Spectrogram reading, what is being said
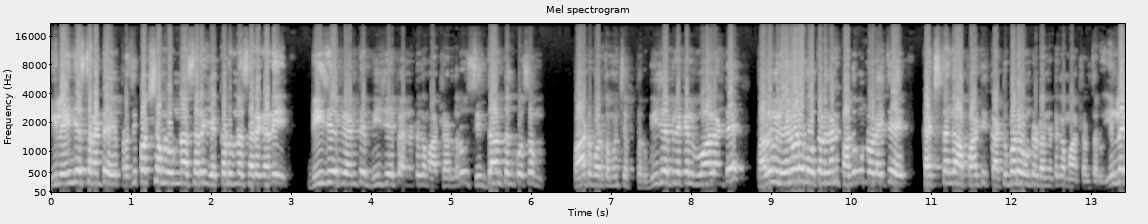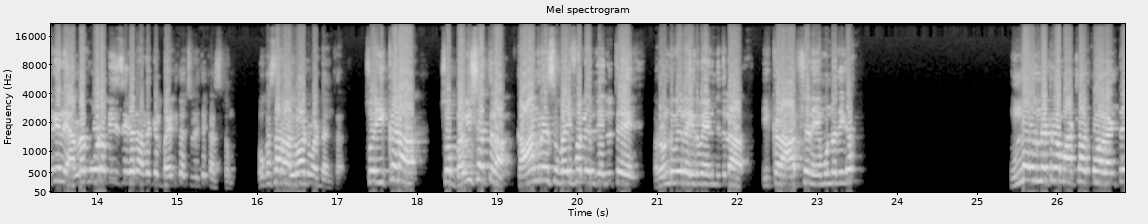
వీళ్ళు ఏం చేస్తారంటే ప్రతిపక్షంలో ఉన్నా సరే ఎక్కడున్నా సరే కానీ బీజేపీ అంటే బీజేపీ అన్నట్టుగా మాట్లాడతారు. సిద్ధాంతం కోసం పాటు పడతామని చెప్తారు. బీజేపీలోకి వెళ్ళి పోవాలంటే పదవి లేనోడే పోతాడు కానీ పదవి ఉన్నోడైతే ఖచ్చితంగా ఆ పార్టీ కట్టుబడి ఉంటాడు అన్నట్టుగా మాట్లాడతారు. ఇళ్ళకి వెళ్ళి అల్లకపోవడం కానీ అల్లకెళ్ళి బయటకు వచ్చడం అయితే కష్టం. ఒకసారి అలవాటు పడ్డాక. సో ఇక్కడ సో భవిష్యత్తులో కాంగ్రెస్ వైఫల్యం చెందితే రెండు వేల ఇరవై ఎనిమిదిలో ఇక్కడ ఆప్షన్ ఏమున్నదిగా? ఉన్నది ఉన్నట్టుగా మాట్లాడుకోవాలంటే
